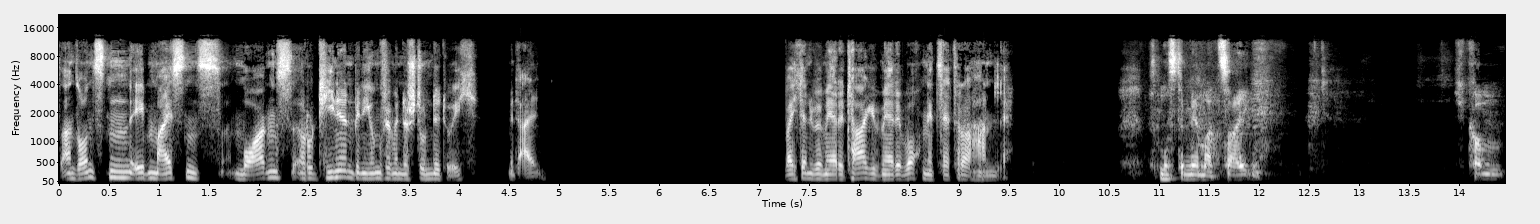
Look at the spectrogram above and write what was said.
ansonsten eben meistens morgens Routinen bin ich ungefähr mit einer Stunde durch mit allen. Weil ich dann über mehrere Tage, über mehrere Wochen etc. handle. Das musst du mir mal zeigen. Ich komme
